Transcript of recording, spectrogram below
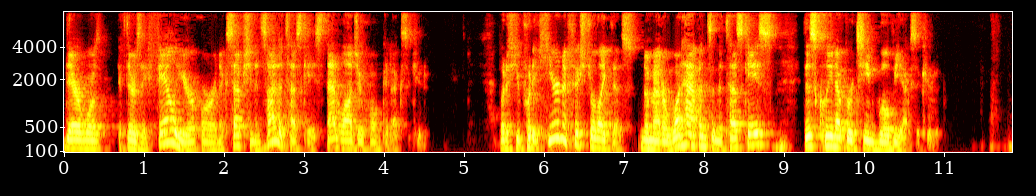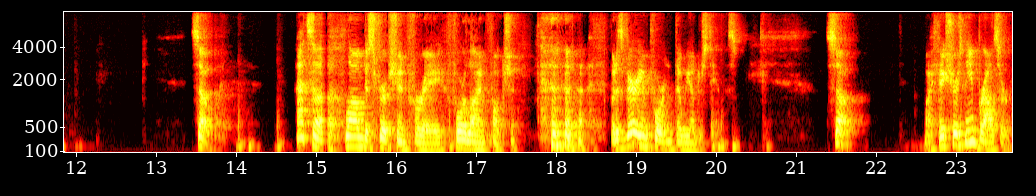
there was if there's a failure or an exception inside the test case, that logic won't get executed. But if you put it here in a fixture like this, no matter what happens in the test case, this cleanup routine will be executed. So that's a long description for a four line function, but it's very important that we understand this. So my fixture is named browser.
